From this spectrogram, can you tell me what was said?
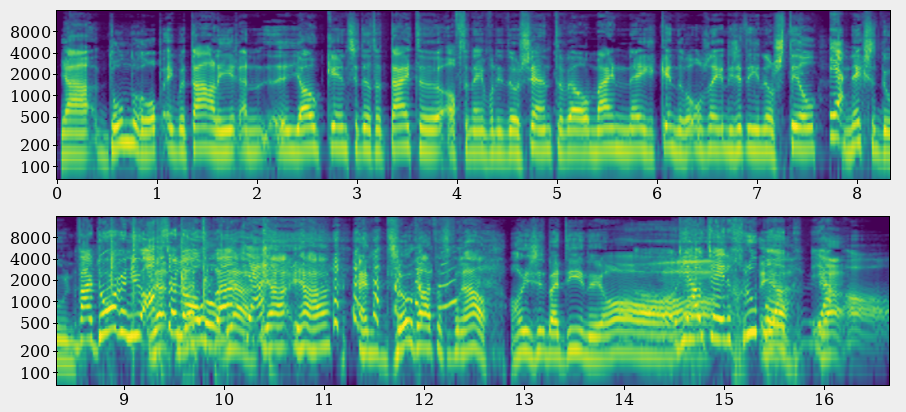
ja, donder op, ik betaal hier en eh, jouw kind zit er de tijd eh, af te nemen van die docent, terwijl mijn negen kinderen, onze negen, die zitten hier nog stil, Ja. niks te doen. waardoor we nu achterlopen. op, ja, ja. ja. Ja, En zo gaat het verhaal. Oh, die zit bij die en die. Oh, Die houdt de hele groep op. Ja, ja. Oh,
